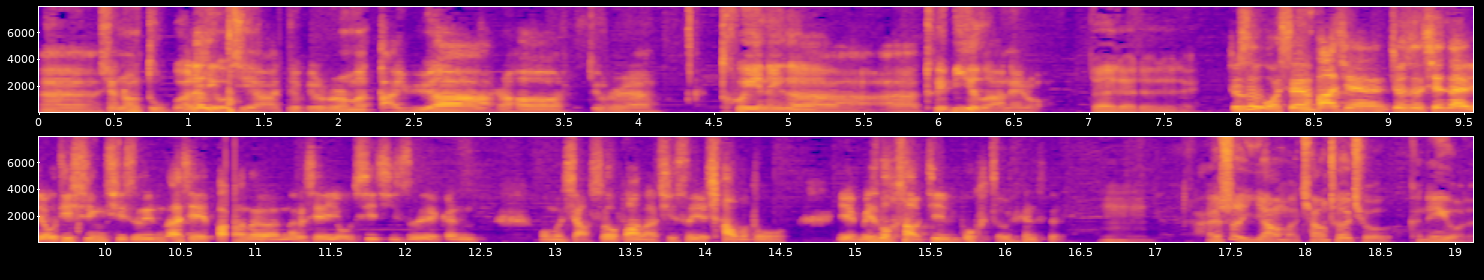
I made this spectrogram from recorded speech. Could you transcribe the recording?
嗯，像那种赌博类游戏啊，就比如说什么打鱼啊，然后就是推那个呃推币子啊那种。对对对对对。就是我现在发现，就是现在游戏厅其实那些放的那些游戏，其实也跟我们小时候放的其实也差不多，也没多少进步，这边是。嗯，还是一样嘛，枪车球肯定有的。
